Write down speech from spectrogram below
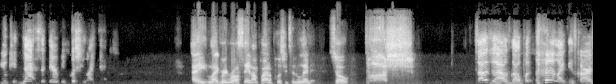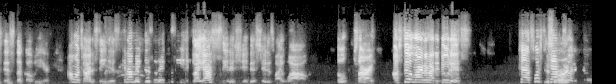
You cannot sit there and be pushy like that. Hey, like Rick Ross said, I'm trying to push it to the limit. So push. Told you I was gonna put like these cars that stuck over here. I want y'all to see this. Can I make this so they can see it? Like y'all see this shit. This shit is like wow. Oh, sorry. I'm still learning how to do this. Can I switch the It's camera alright. so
